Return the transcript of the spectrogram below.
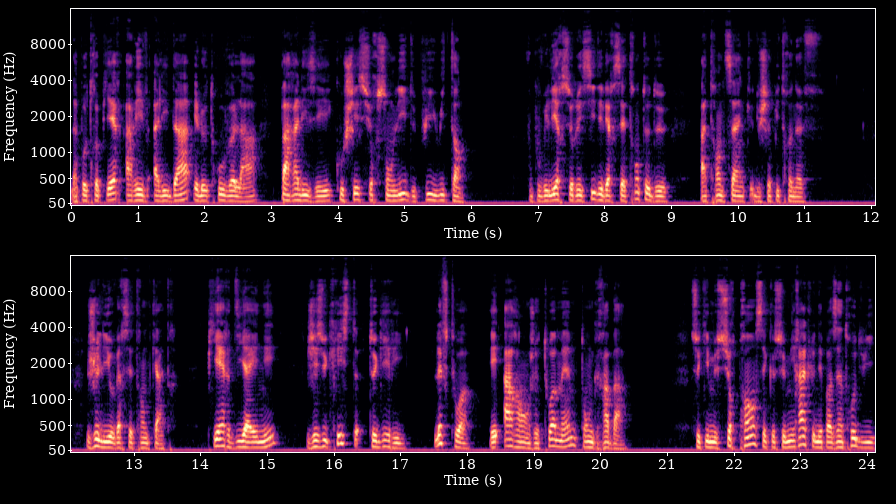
L'apôtre Pierre arrive à Lydda et le trouve là, paralysé, couché sur son lit depuis huit ans. Vous pouvez lire ce récit des versets 32 à 35 du chapitre 9. Je lis au verset 34. Pierre dit à Aîné Jésus-Christ te guérit. Lève-toi et arrange toi-même ton grabat. Ce qui me surprend, c'est que ce miracle n'est pas introduit,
